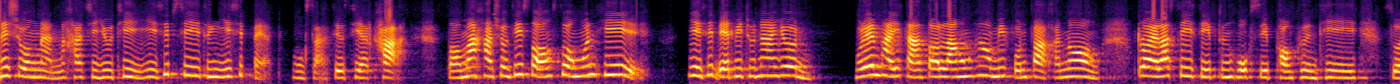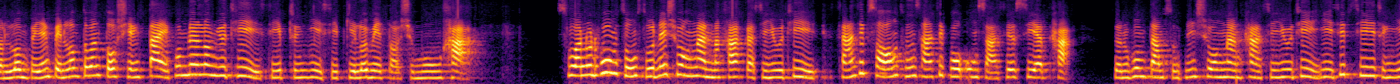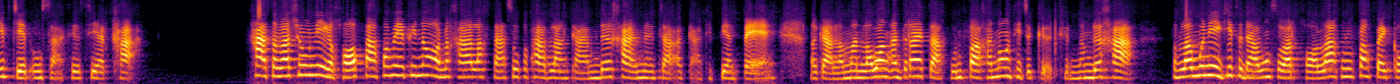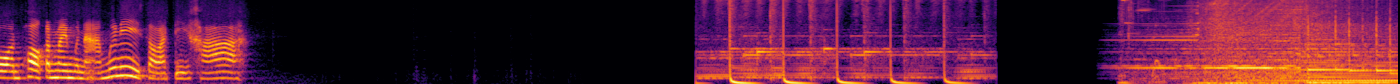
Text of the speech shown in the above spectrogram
ในช่วงนั้นนะคะสิอยู่ที่ 24ถึง28 องศาเซลเซียสค่ะ ต่อมาค่ะช่วงที่ 2 ส่วงวันที่ 21มิถุนายนบริเวณภาคอีสานตอนล่างของเฮามีฝนฟ้าคะนอง ร้อยละ 40ถึง60 ของพื้นที่ ส่วนลมก็ยังเป็นลมตะวันตกเฉียงใต้ความเร็วลมอยู่ที่ 10ถึง20 กิโลเมตรต่อชั่วโมงค่ะ ส่วนอุณหภูมิสูงสุดในช่วงนั้นนะคะก็จะอยู่ที่ 32ถึง36 องศาเซลเซียสค่ะ ส่วนอุณหภูมิต่ำสุดในช่วงนั้นค่ะจะอยู่ที่ 24ถึง27 องศาเซลเซียสค่ะ ค่ะสำหรับช่วงนี้ก็ขอฝากพ่อแม่พี่น้องนะคะ รักษาสุขภาพร่างกายเด้อค่ะเนื่องจากอากาศที่เปลี่ยนแปลงและการระมัดระวังอันตรายจากฝนฟ้าขนองที่จะเกิดขึ้นนํเด้อค่ะสำหรับมื้อนี้กิจดาวงสวัสดิ์ขอลาคุณผู้ฟังไปก่อนพอกันใหม่มื้อหน้ามื้อนี้สวัสดีค่ะ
